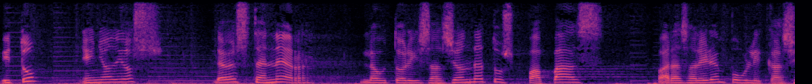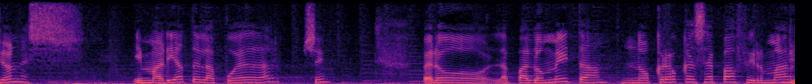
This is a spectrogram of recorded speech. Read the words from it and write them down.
Y tú, niño Dios, debes tener la autorización de tus papás para salir en publicaciones. Y María te la puede dar, ¿sí? Pero la palomita no creo que sepa firmar.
